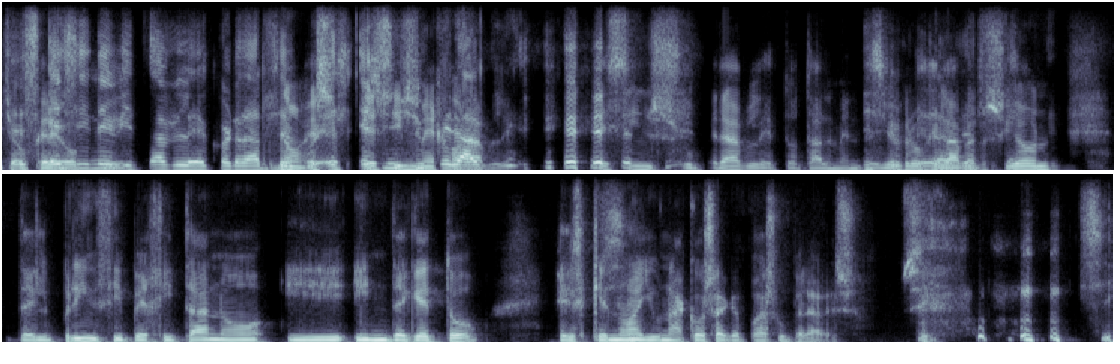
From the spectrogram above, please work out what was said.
es, inevitable acordarse. No, pues, es, es, inmejorable. Es insuperable totalmente. Yo creo que la versión del príncipe gitano y in es que no hay una cosa que pueda superar eso. Sí. sí.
